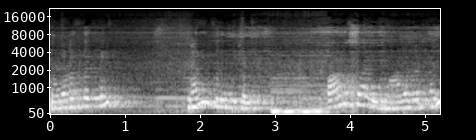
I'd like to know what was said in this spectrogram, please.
பலவந்தர்கள் தனவந்தர்கள் நலன் விரும்பிகள் பாடசாலை மாணவர்கள்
